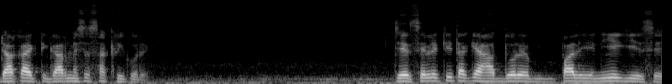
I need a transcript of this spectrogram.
ঢাকা একটি গার্মেন্টসে চাকরি করে। যে ছেলেটি তাকে হাত ধরে পালিয়ে নিয়ে গিয়েছে,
